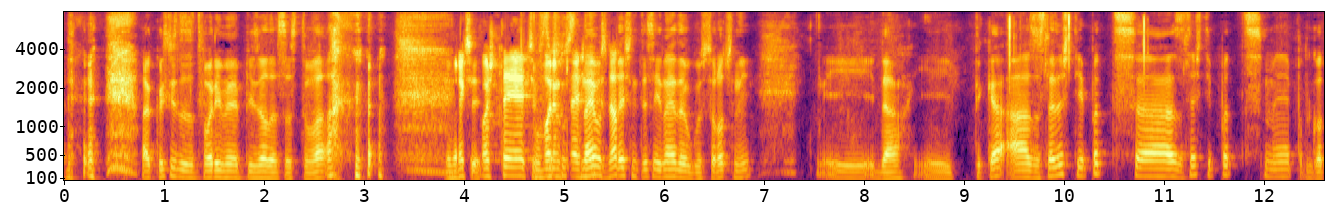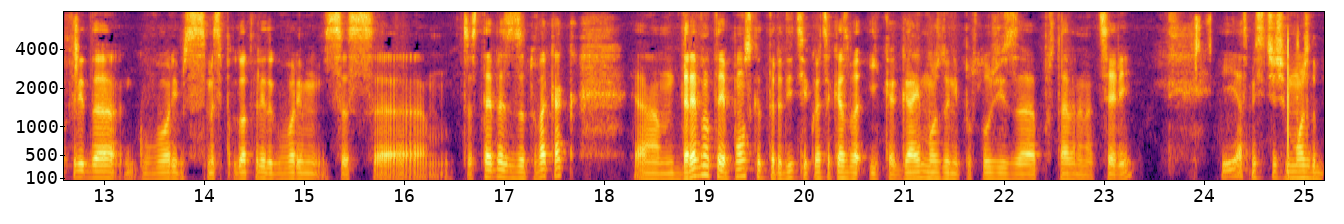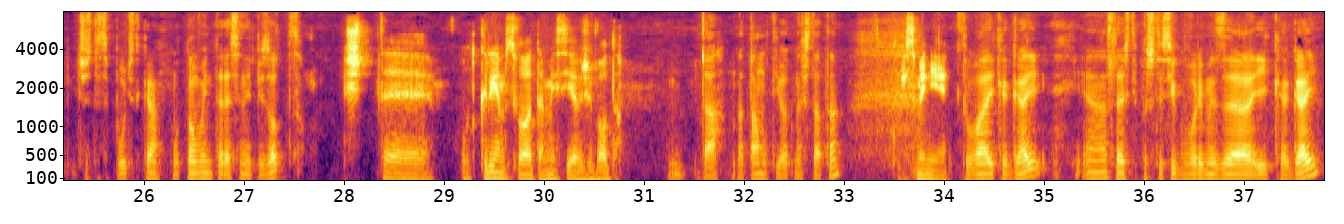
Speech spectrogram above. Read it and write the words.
Ако искаш да затворим епизода с това. Добре, какво ще че говорим с най-успешните са и най-дългосрочни. И да, и така. А за следващия път, а, за следващия път сме подготвили да говорим, сме се подготвили да говорим с, а, с тебе за това как древната японска традиция, която се казва Икагай, може да ни послужи за поставяне на цели. И аз мисля, че ще, може да, че ще се получи така отново интересен епизод. Ще открием своята мисия в живота. Да, натам отиват нещата. Кои сме ние? Това е Икагай. Следващия път ще си говорим за Икагай.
